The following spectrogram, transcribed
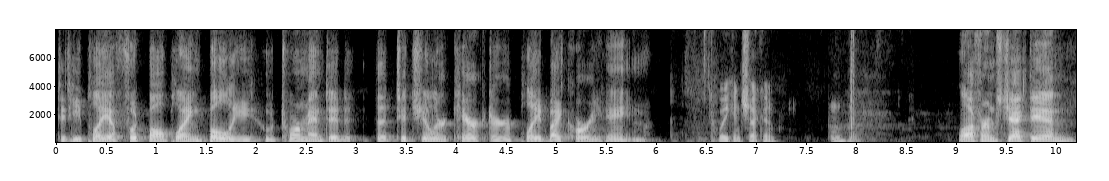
did he play a football playing bully who tormented the titular character played by Corey Haim? We can check in. Law firms checked in.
